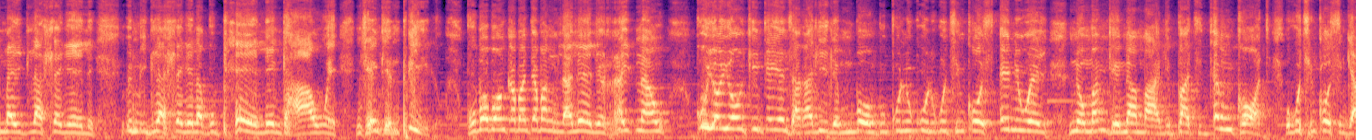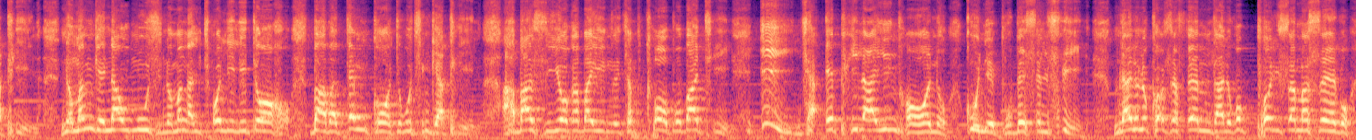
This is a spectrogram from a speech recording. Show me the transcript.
mayikulahlekele ikulahlekela kuphele ngawe njengempilo. Kubo bonke abantu abangilalele right now kuyo yonke into eyenzakalile mbonga uNkulunkulu ukuthi inkosi anyway noma ngingenamali but thank God ukuthi inkosi ngiyaphila. Noma ngingenawo umuzi noma ngalitholile itoho baba thank God ukuthi ngiyaphila. Abaziyo kabayingcitha buchopho bathi inja ephilayo ingcono kunebhube eselifile mlalelo Khosi FM ngalo kokupholisa amaseko.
